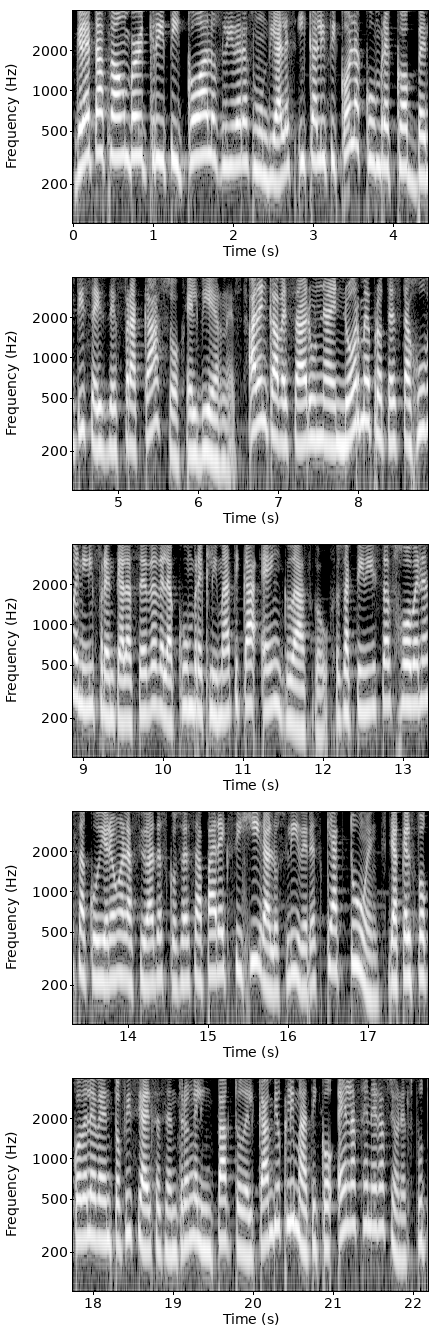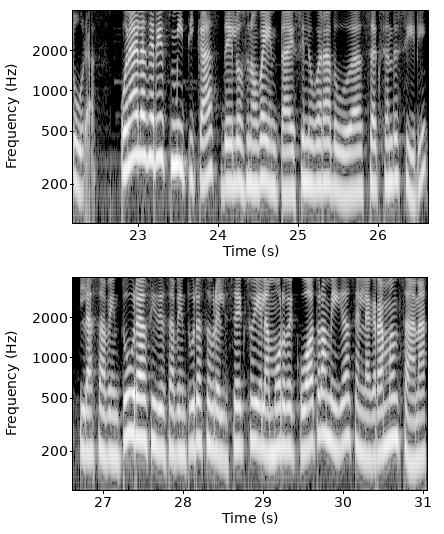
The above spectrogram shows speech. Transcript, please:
Greta Thunberg criticó a los líderes mundiales y calificó la cumbre COP26 de fracaso el viernes, al encabezar una enorme protesta juvenil frente a la sede de la cumbre climática en Glasgow. Los activistas jóvenes acudieron a la ciudad escocesa para exigir a los líderes que actúen, ya que el foco del evento oficial se centró en el impacto del cambio climático en las generaciones futuras. Una de las series míticas de los 90 es sin lugar a dudas Sex and the City, las aventuras y desaventuras sobre el sexo y el amor de cuatro amigas en la Gran Manzana,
